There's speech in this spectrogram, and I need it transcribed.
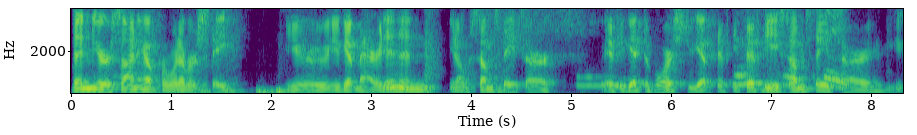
then you're signing up for whatever state you you get married in. And you know some states are if you get divorced you get 50 50 some states are you,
